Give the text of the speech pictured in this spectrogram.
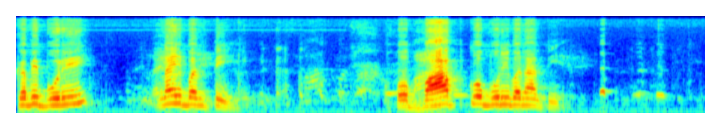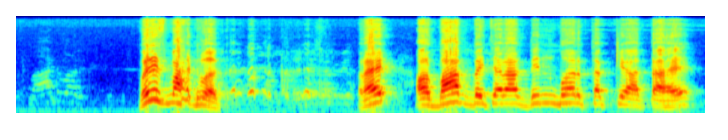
कभी बुरी नहीं बनती। वो बाप को बुरी बनाती है। वेरी स्मार्ट वर्क राइट और बाप बेचारा दिन भर थक के आता है।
